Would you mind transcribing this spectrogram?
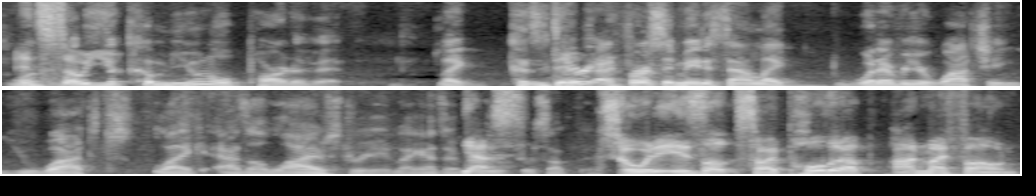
And What's- so what's you the communal part of it, like because at first it made it sound like whatever you're watching, you watched like as a live stream, like as a yes. group or something. So it is so I pulled it up on my phone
